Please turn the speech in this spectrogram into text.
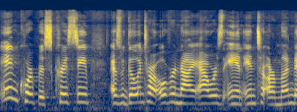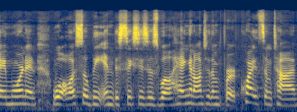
in Corpus Christi. As we go into our overnight hours and into our Monday morning, we'll also be in the 60s as well, hanging on to them for quite some time.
